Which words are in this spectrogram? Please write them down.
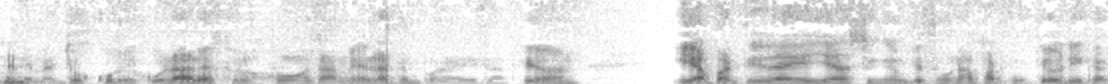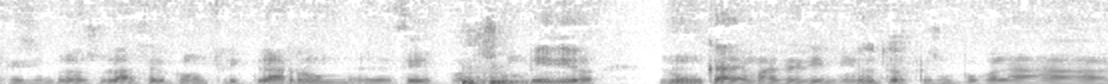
elementos curriculares que los pongo también, la temporalización. Y a partir de ahí ya sí que empiezo una parte teórica que siempre lo suelo hacer con Flick Classroom, es decir, pones un vídeo nunca de más de 10 minutos, que es un poco la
